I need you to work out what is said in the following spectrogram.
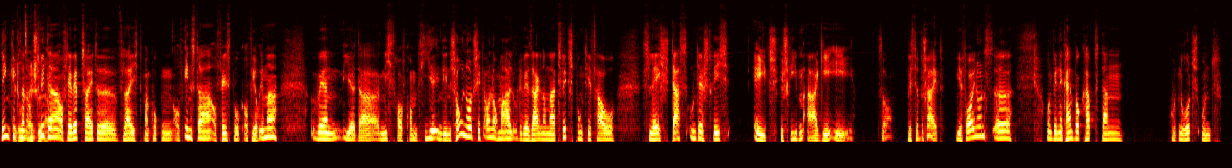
Link gibt es dann auf Twitter, auf der Webseite, vielleicht mal gucken, auf Insta, auf Facebook, auf wie auch immer. Wenn ihr da nicht drauf kommt, hier in den Show Notes steht auch nochmal, oder wir sagen nochmal twitch.tv slash das unterstrich age, geschrieben A-G-E. So, wisst ihr Bescheid. Wir freuen uns äh, und wenn ihr keinen Bock habt, dann guten Rutsch und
